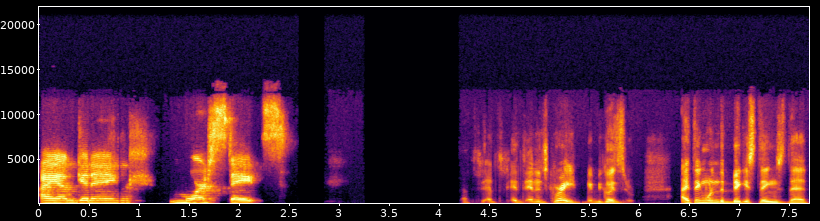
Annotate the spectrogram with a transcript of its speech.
I am getting more states. That's, that's and it's great because I think one of the biggest things that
